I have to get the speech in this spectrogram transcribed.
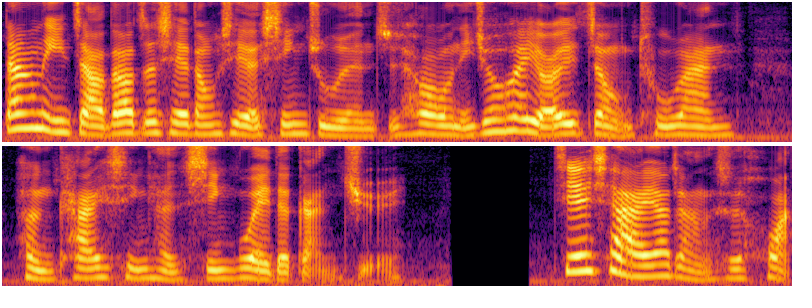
当你找到这些东西的新主人之后，你就会有一种突然。很开心、很欣慰的感觉。接下来要讲的是换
